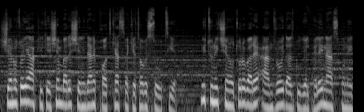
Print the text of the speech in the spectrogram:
شنوتو یه اپلیکیشن برای شنیدن پادکست و کتاب صوتیه. می‌تونید شنوتو رو برای اندروید از Google Play نصب کنید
